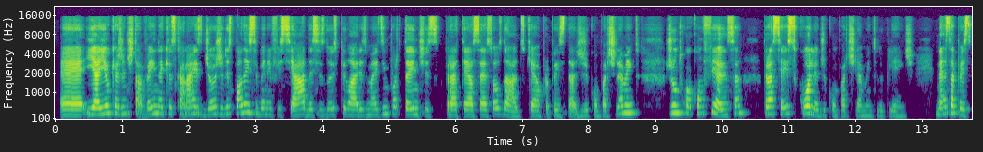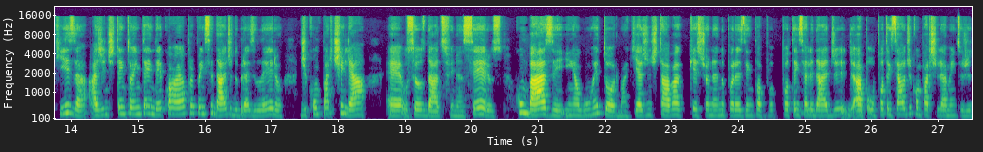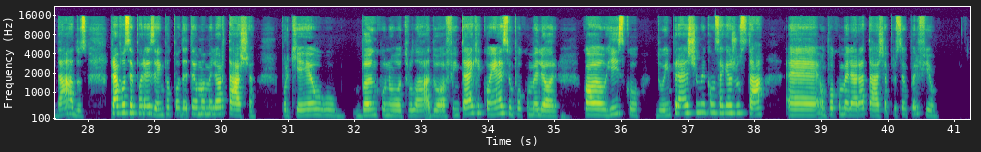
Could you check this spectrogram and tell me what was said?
É, e aí o que a gente está vendo é que os canais de hoje eles podem se beneficiar desses dois pilares mais importantes para ter acesso aos dados, que é a propensidade de compartilhamento, junto com a confiança para ser a escolha de compartilhamento do cliente. Nessa pesquisa, a gente tentou entender qual é a propensidade do brasileiro de compartilhar é, os seus dados financeiros com base em algum retorno. Aqui a gente estava questionando, por exemplo, a potencialidade, a, o potencial de compartilhamento de dados para você, por exemplo, poder ter uma melhor taxa, porque o banco no outro lado, a fintech, conhece um pouco melhor qual é o risco do empréstimo e consegue ajustar é, um pouco melhor a taxa para o seu perfil.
